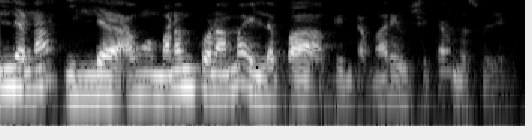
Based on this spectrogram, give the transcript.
இல்லைன்னா இல்லை அவங்க மனம் போனாமல் இல்லைப்பா அப்படின்ற மாதிரி விஷயத்த நம்ம சொல்லிடணும்.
